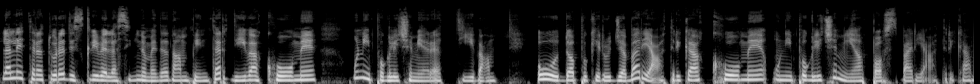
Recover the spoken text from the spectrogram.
La letteratura descrive la sindrome da dumping tardiva come un'ipoglicemia reattiva o dopo chirurgia bariatrica come un'ipoglicemia post-bariatrica.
